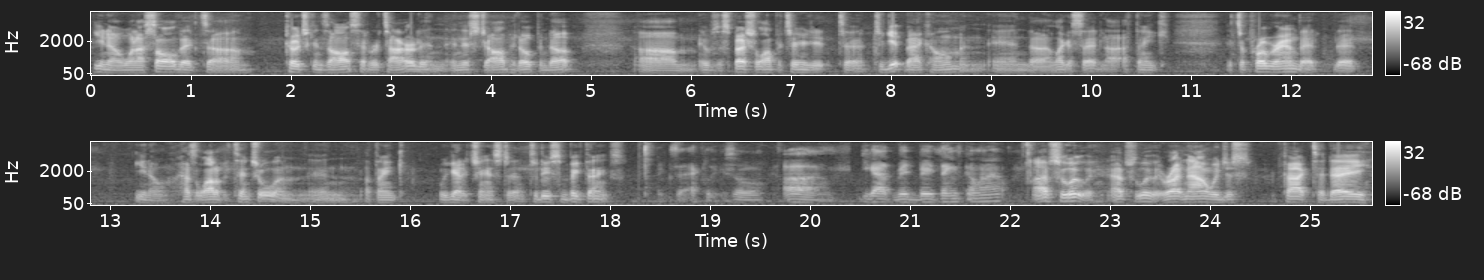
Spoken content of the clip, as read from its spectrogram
you know, when I saw that um, Coach Gonzalez had retired and, and this job had opened up, um, it was a special opportunity to, to get back home. And, and uh, like I said, I think it's a program that, that you know has a lot of potential, and, and I think we got a chance to, to do some big things. Exactly. So, um, you got big, big things coming out? Absolutely, absolutely. Right now, we just, in fact, today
